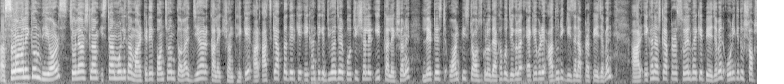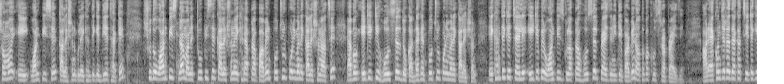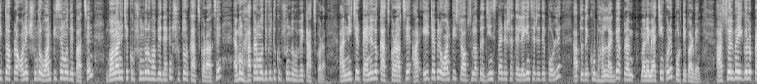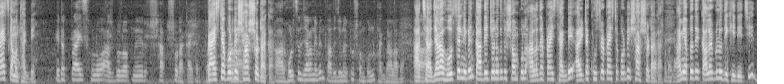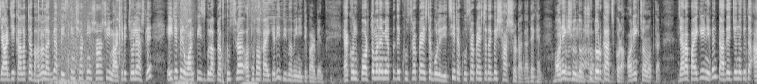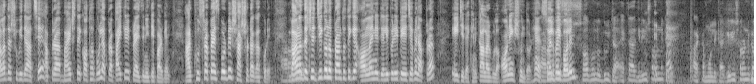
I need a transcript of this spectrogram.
আসসালামু আলাইকুম ভিউয়ার্স, চলে আসলাম স্টার মল্লিকা মার্কেটে পঞ্চম তলায় জিয়ার কালেকশন থেকে। আর আজকে আপনাদেরকে এখান থেকে দুই হাজার পঁচিশ সালের ঈদ কালেকশনে লেটেস্ট ওয়ান পিস টপসগুলো দেখাবো, যেগুলো একেবারে আধুনিক ডিজাইন আপনারা পেয়ে যাবেন। আর এখানে আসলে আপনারা সোহেল ভাইকে পেয়ে যাবেন, উনি কিন্তু সবসময় এই ওয়ান পিসের কালেকশনগুলো এখান থেকে দিয়ে থাকে। শুধু ওয়ান পিস না মানে টু পিসের কালেকশনে এখানে আপনারা পাবেন, প্রচুর পরিমাণে কালেকশন আছে এবং এটি একটি হোলসেল দোকান, দেখেন প্রচুর পরিমাণে কালেকশন এখান থেকে চাইলে এই টাইপের ওয়ান পিসগুলো আপনারা হোলসেল প্রাইজে নিতে পারবেন অথবা খুচরা প্রাইজে আর এখন যেটা দেখাচ্ছি, এটা কিন্তু আপনারা অনেক সুন্দর ওয়ান পিসের মধ্যে পাচ্ছেন। গলার নিচে খুব সুন্দরভাবে দেখেন সুতোর কাজ করা আছে এবং হাতার মধ্যে কিন্তু খুব সুন্দরভাবে কাজ করা। আর নিচের প্যানেলও কাজ করা আছে। আর এই টাইপের ওয়ান পিস টপসগুলো আপনার জিন্স প্যান্টের সাথে লেগিংসের সাথে পরলে আপনাদের খুব ভালো লাগবে। আপনারা মানে ম্যাচিং করে পড়তে পারবেন। আর সোহেল ভাই, এগুলোর প্রাইস কেমন থাকবে? এটা প্রাইস হলো আসবে হলো আপনার সাতশো টাকা। এটা প্রাইসটা পড়বে সাতশো টাকা। আর হোলসেল যারা নেবেন তাদের জন্য একটু সম্পূর্ণ থাকবে আলাদা। আচ্ছা যারা হোলসেল নেবেন তাদের জন্য কিন্তু সম্পূর্ণ আলাদা প্রাইস থাকবে। আর এটা খুচরা প্রাইসটা পড়বে সাতশো টাকা। আমি আপনাদের কালারগুলো দেখিয়ে দিচ্ছি। যার যে কালারটা ভালো লাগবে আপনি স্ক্রিনশট নিয়ে সরাসরি মার্কেটে চলে আসলে এই টাইপের ওয়ান পিসগুলো আপনারা খুচরা অথবা পাইকারি দুইভাবেই নিতে পারবেন। এখন বর্তমানে আমি আপনাদের খুচরা প্রাইসটা বলে দিচ্ছি। এটা খুচরা প্রাইসটা থাকবে সাতশো টাকা। দেখেন অনেক সুন্দর সুতোর কাজ করা অনেক চমৎকার। যারা পাইকারি নেবেন তাদের জন্য কিন্তু আলাদা সুবিধা আছে। আপনারা ভাইয়ের সাথে কথা বলে আপনারা পাইকারি প্রাইসে নিতে পারবেন। আর খুচরা প্রাইস পড়বে সাতশো টাকা করে। বাংলাদেশের যে কোনো প্রান্ত থেকে অনলাইনে ডেলিভারি পেয়ে যাবেন আপনারা। এই যে দেখেন কালারগুলো অনেক সুন্দর। হ্যাঁ সোহেল ভাই বলেন। সব হলো দুইটা একটা গ্রিন স্মরণিকা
